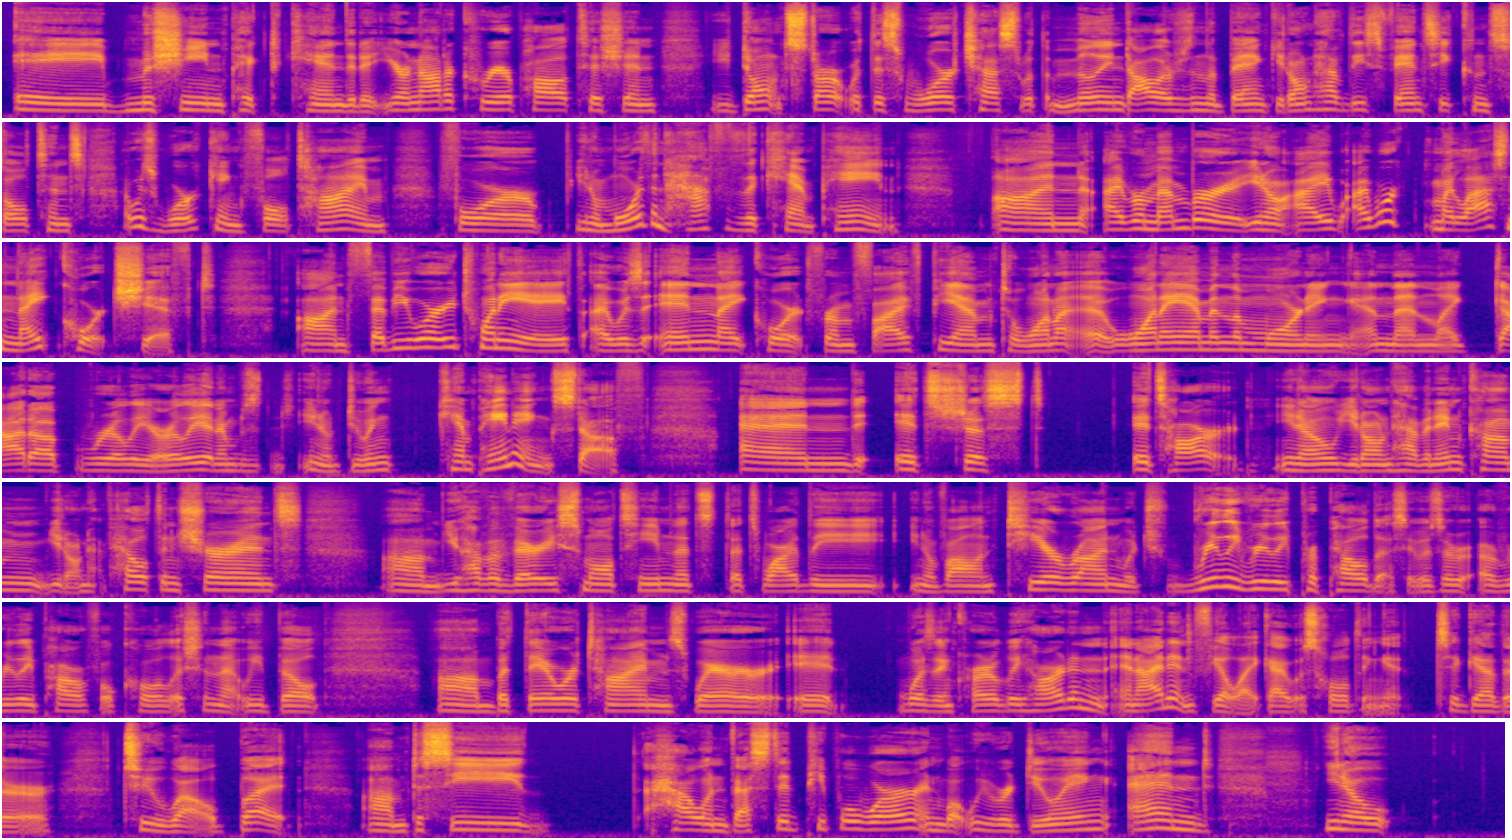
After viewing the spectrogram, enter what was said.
a machine picked candidate. You're not a career politician. You don't start with this war chest with a million dollars in the bank. You don't have these fancy consultants. I was working full time for, you know, more than half of the campaign. On, I remember, you know, I, I worked my last night court shift on February 28th, I was in night court from 5 p.m. to 1, uh, 1 a.m. in the morning and then like got up really early and I was, you know, doing campaigning stuff. And it's just, it's hard. You know, you don't have an income, you don't have health insurance. Um, you have a very small team that's that's widely you know volunteer run, which really really propelled us. It was a, a really powerful coalition that we built. Um, but there were times where it was incredibly hard, and, and I didn't feel like I was holding it together too well. But um, to see how invested people were in what we were doing, and you know,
